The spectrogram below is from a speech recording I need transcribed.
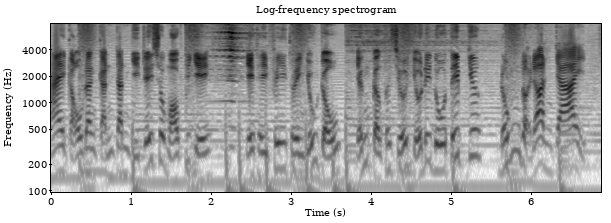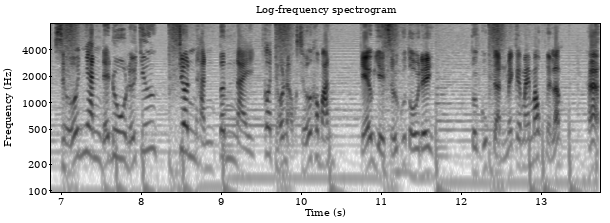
Hai cậu đang cạnh tranh vị trí số 1 chứ gì Vậy thì phi thuyền vũ trụ Vẫn cần phải sửa chữa để đua tiếp chứ. Đúng rồi đó anh trai Sửa nhanh để đua nữa chứ. Trên hành tinh này có chỗ nào sửa không anh? Kéo về xưởng của tôi đi. Tôi cũng rành mấy cái máy móc này lắm ha.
